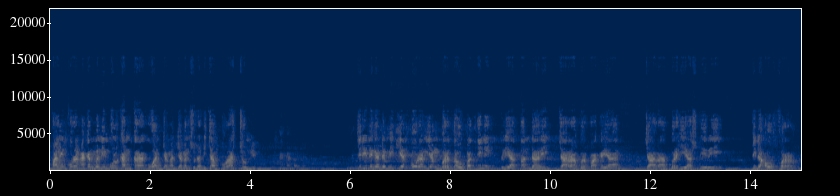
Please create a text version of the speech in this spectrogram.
Paling kurang akan menimbulkan keraguan, jangan-jangan sudah dicampur racun ini. Jadi dengan demikian orang yang bertaubat ini kelihatan dari cara berpakaian, cara berhias diri, tidak over.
